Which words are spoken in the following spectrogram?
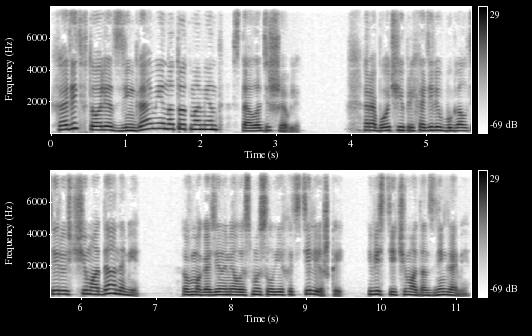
Ходить в туалет с деньгами на тот момент стало дешевле. Рабочие приходили в бухгалтерию с чемоданами. В магазин имело смысл ехать с тележкой — вести чемодан с деньгами.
